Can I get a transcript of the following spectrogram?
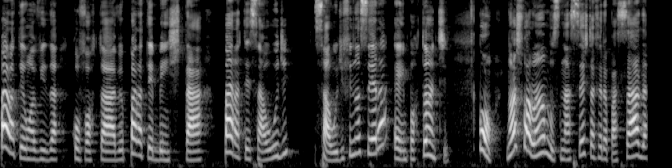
para ter uma vida confortável, para ter bem-estar, para ter saúde. Saúde financeira é importante. Bom, nós falamos na sexta-feira passada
